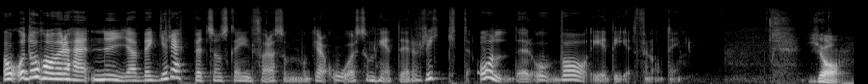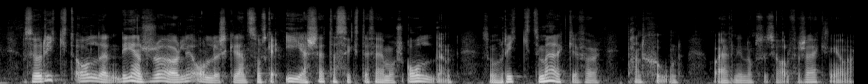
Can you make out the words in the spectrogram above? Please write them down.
Och, och då har vi det här nya begreppet som ska införas om några år som heter riktålder. Och vad är det för någonting? Ja, så riktåldern det är en rörlig åldersgräns som ska ersätta 65-årsåldern som riktmärke för pension och även inom socialförsäkringarna.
